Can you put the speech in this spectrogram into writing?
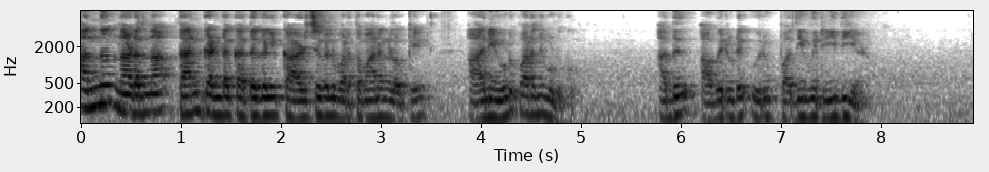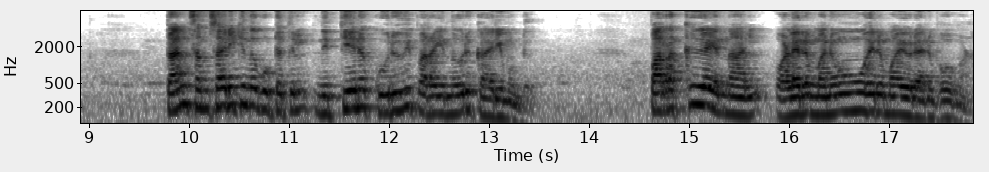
അന്ന് നടന്ന താൻ കണ്ട കഥകൾ കാഴ്ചകൾ വർത്തമാനങ്ങളൊക്കെ ആനയോട് പറഞ്ഞു കൊടുക്കും. അത് അവരുടെ ഒരു പതിവ് രീതിയാണ്. താൻ സംസാരിക്കുന്ന കൂട്ടത്തിൽ നിത്യേന കുരുവി പറയുന്ന ഒരു കാര്യമുണ്ട്. പറക്കുക എന്നാൽ വളരെ മനോഹരമായ ഒരു അനുഭവമാണ്.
